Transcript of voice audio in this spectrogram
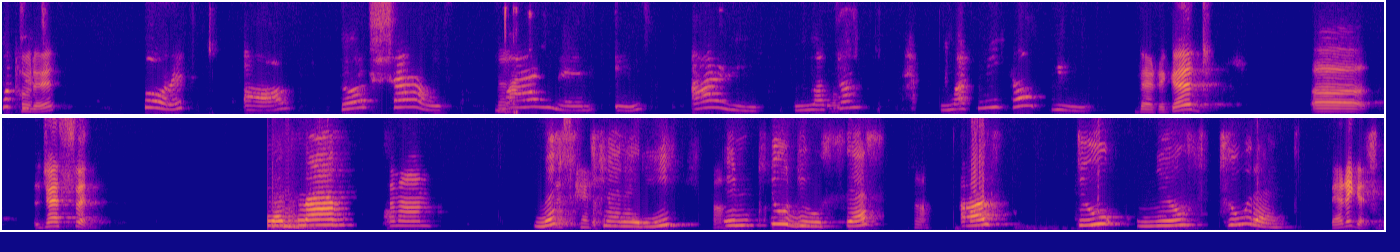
put, put it, it. put it on the shelf. Hmm. My name is Ivy. Let, them, let me help you. Very good. Uh, Jasmine. Yes, ma'am. Come on. Kennedy Huh. introduces Huh. us to new students. Very good. She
